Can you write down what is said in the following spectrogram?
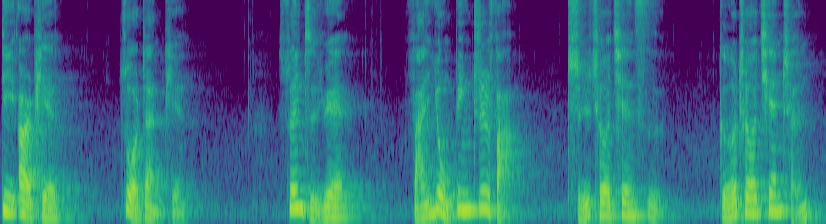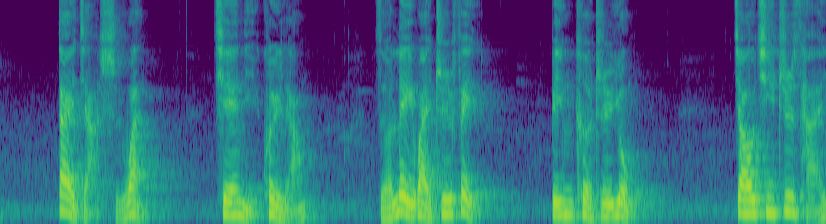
第二篇，作战篇。孙子曰：“凡用兵之法，驰车千驷，革车千乘，带甲十万，千里馈粮，则内外之费，宾客之用，交期之财，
